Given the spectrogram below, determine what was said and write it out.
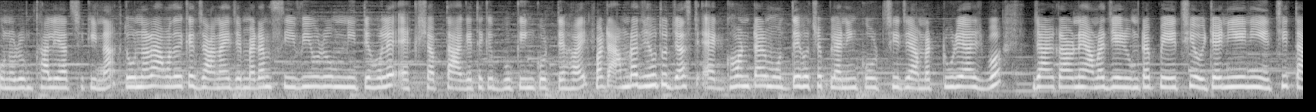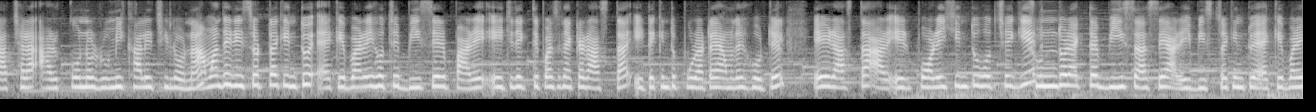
কোনো রুম খালি আছে কিনা। তো ওনারা আমাদেরকে জানায় যে ম্যাডাম সি ভিউ রুম নিতে হলে এক সপ্তাহ আগে থেকে বুকিং করতে হয়। বাট আমরা যেহেতু জাস্ট এক ঘণ্টার মধ্যে হচ্ছে প্ল্যানিং করছি যে আমরা ট্যুরে আসব, যার কারণে আমরা যে রুমটা পেয়েছি ওইটাই নিয়ে নিয়েছি। তাছাড়া আর কোনো রুমই খালি ছিল না। আমাদের রিসোর্টটা কিন্তু একেবারেই হচ্ছে বিচের পারে এই যে দেখতে পাচ্ছেন একটা রাস্তা, এটা কিন্তু পুরাটাই আমাদের হোটেল এই রাস্তা আর এর পরেই কিন্তু হচ্ছে গিয়ে সুন্দর একটা বিচ আছে আর এই বিচটা কিন্তু একেবারে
